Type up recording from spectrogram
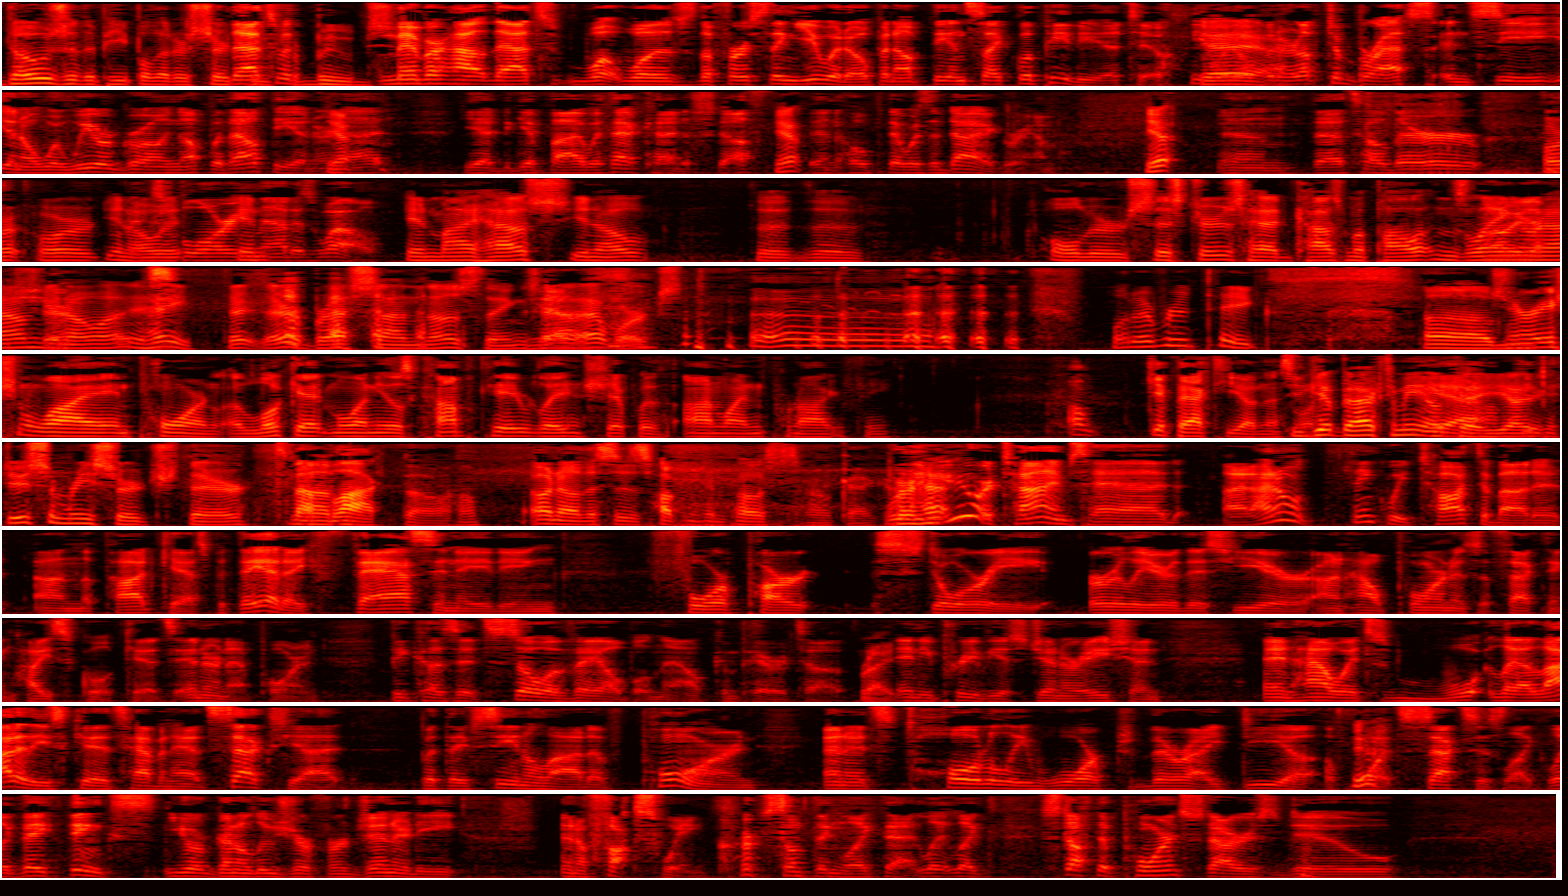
Those are the people that are searching That's for what boobs. Remember how that's what was the first thing you would open up the encyclopedia to. You Yeah, would yeah. open it up to breasts and see, you know, when we were growing up without the internet, you had to get by with that kind of stuff Yep. and hope there was a diagram. Yep. And that's how they're Or or you know exploring in, that as well. in my house, you know, the the older sisters had cosmopolitans laying Oh, yeah, around. sure. You know, hey, there, there are breasts on those things. Yeah, Yeah. that works. Whatever it takes. Um, Generation Y and porn. A look at millennials' complicated relationship with online pornography. I'll get back to you on this you one. get back to me? Okay, Yeah. yeah. Do some research there. It's not Um, blocked though, huh? oh no, this is Huffington Post. Okay. Well, the New York Times had, I don't think we talked about it on the podcast, but they had a fascinating four part story earlier this year on how porn is affecting high school kids, internet porn, because it's so available now compared to Right. any previous generation, and how it's like, a lot of these kids haven't had sex yet, but they've seen a lot of porn. And it's totally warped their idea of Yeah. what sex is like. Like they think you're going to lose your virginity in a fuck swing or something like that. Like, like stuff that porn stars do,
